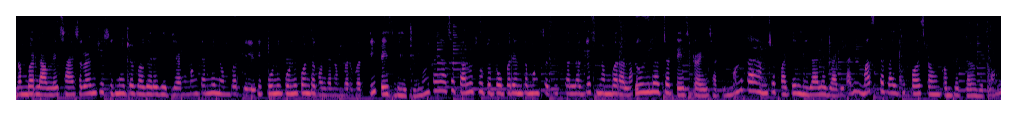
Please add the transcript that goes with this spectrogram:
नंबर लावले सायन्स सगळ्यांची सिग्नेचर वगैरे घेतली आणि मग त्यांनी नंबर दिले की कोणी कोणी कोणत्या कोणत्या नंबरवरती टेस्ट घ्यायची. मग काय असं चालूच होतं तोपर्यंत मग सतीशचा लगेच नंबर आला. टू व्हीलरच्या टेस्ट ड्राईव्हसाठी मग काय आमचे पाटील निघाले गाडी आणि मस्त पैकी फर्स्ट राऊंड कंप्लीट करून घेतला आणि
